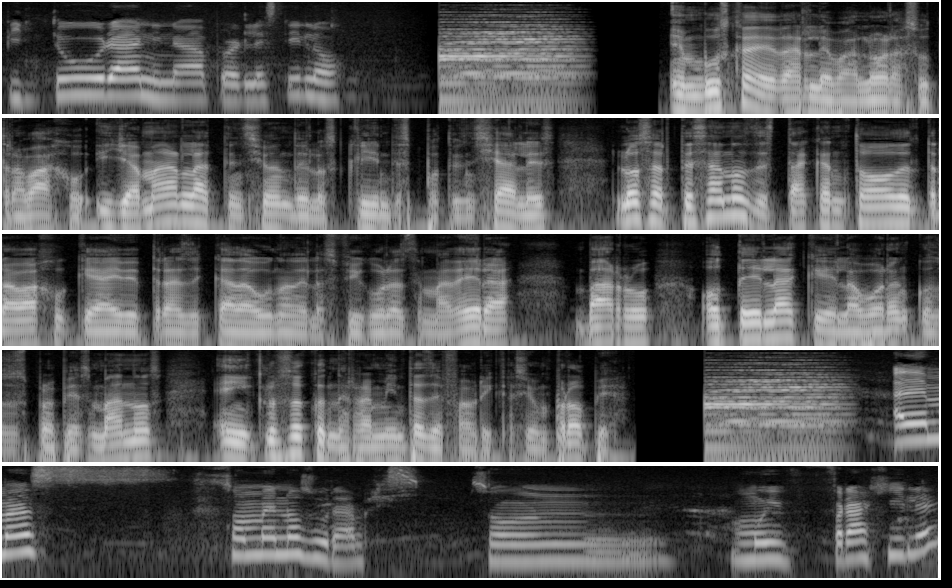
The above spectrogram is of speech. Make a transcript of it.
pintura, ni nada por el estilo. En busca de darle valor a su trabajo y llamar la atención de los clientes potenciales, los artesanos destacan todo el trabajo que hay detrás de cada una de las figuras de madera, barro o tela que elaboran con sus propias manos e incluso con herramientas de fabricación propia. Además, son menos durables, son muy frágiles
